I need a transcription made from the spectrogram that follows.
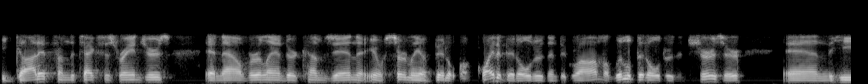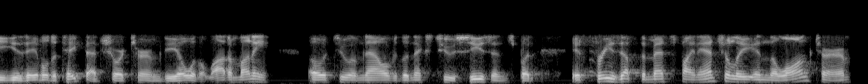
He got it from the Texas Rangers and now Verlander comes in, you know, certainly a bit, quite a bit older than Degrom, a little bit older than Scherzer, and he is able to take that short-term deal with a lot of money owed to him now over the next two seasons. But it frees up the Mets financially in the long term,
